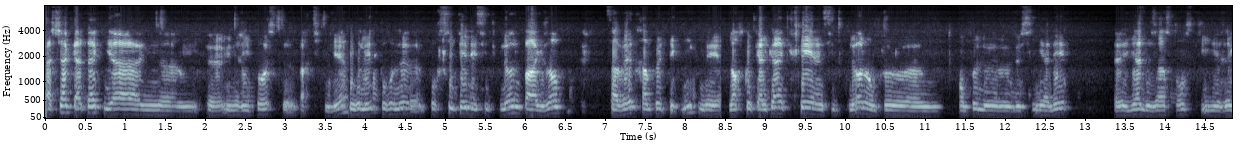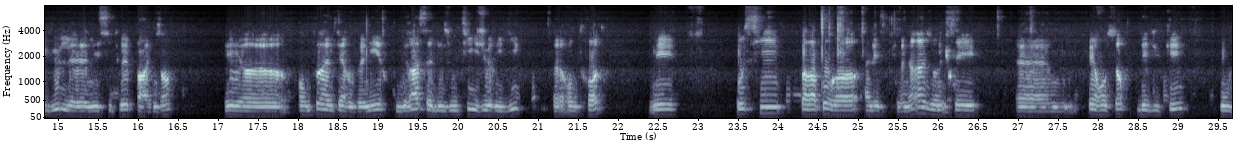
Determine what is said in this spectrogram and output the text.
À chaque attaque, il y a une, euh, une riposte particulière. Pour, pour, pour citer les sites clones, par exemple, ça va être un peu technique, mais lorsque quelqu'un crée un site clone, on peut, on peut le, le signaler il y a des instances qui régulent les sites web, par exemple, et euh, on peut intervenir grâce à des outils juridiques, euh, entre autres. Mais aussi, par rapport à, l'espionnage, on essaie de faire en sorte d'éduquer ou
